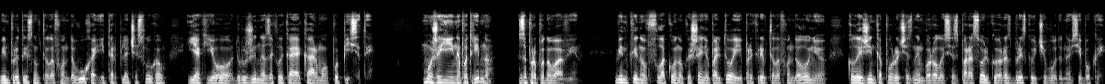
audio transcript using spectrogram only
він притиснув телефон до вуха і терпляче слухав, як його дружина закликає карму попісяти. Може, їй не потрібно? запропонував він. Він кинув флакон у кишеню пальто і прикрив телефон долонію, коли жінка поруч із ним боролася з парасолькою, розбризкуючи воду на всі боки.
